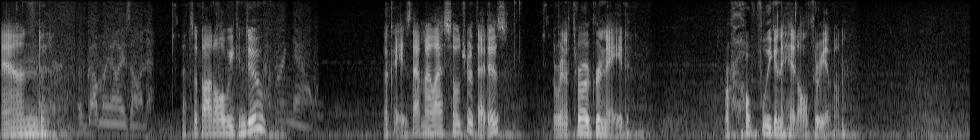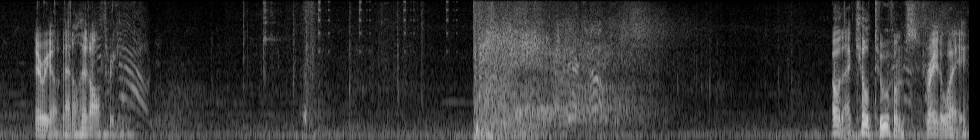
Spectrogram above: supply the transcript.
And I've got my eyes on. That's about all we can do. Okay, is that my last soldier? That is. So we're gonna throw a grenade. We're hopefully gonna hit all three of them. There we go. That'll hit all three. Oh, that killed two of them straight away.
